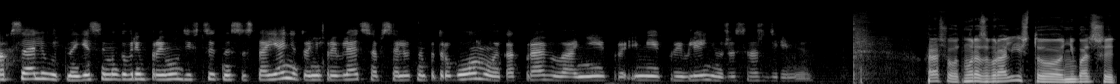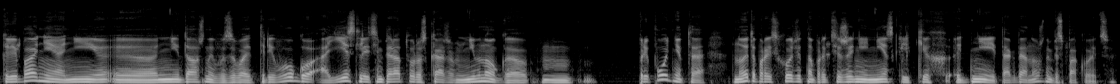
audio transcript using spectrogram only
Абсолютно. Если мы говорим про иммунодефицитное состояние, то они проявляются абсолютно по-другому, и, как правило, они имеют проявление уже с рождения. Хорошо, вот мы разобрались, что небольшие колебания, они э, не должны вызывать тревогу, а если температура, скажем, немного приподнято, но это происходит на протяжении нескольких дней. Тогда нужно беспокоиться?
